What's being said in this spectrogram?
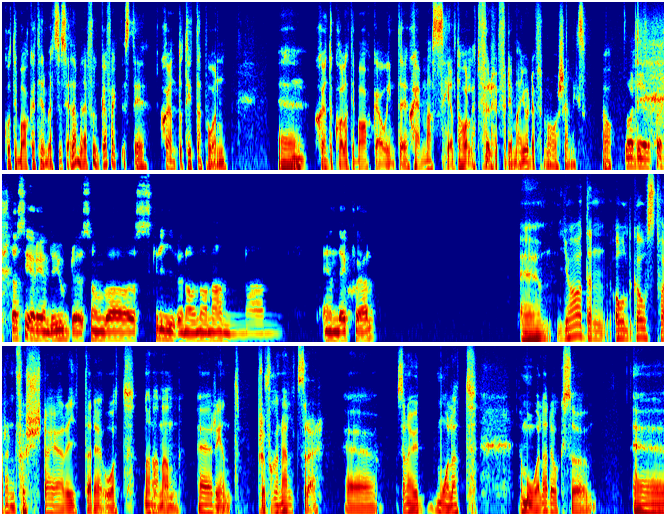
gå tillbaka till det och se att det funkar faktiskt. Det är skönt att titta på en Eh, mm. Skönt att kolla tillbaka och inte skämmas helt och hållet för, för det man gjorde för några år sedan. Liksom. Ja. Var det första serien du gjorde som var skriven av någon annan än dig själv? Ehm, ja, den Old Ghost var den första jag ritade åt någon annan eh, rent professionellt. Sådär. Sen har jag målat, jag målade också eh,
